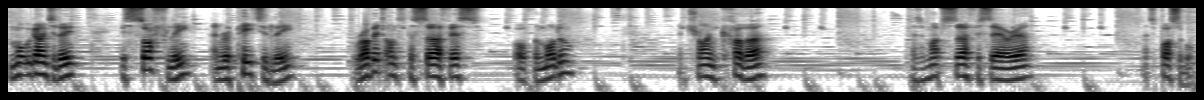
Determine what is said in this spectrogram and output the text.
And what we're going to do is softly and repeatedly rub it onto the surface of the model and try and cover as much surface area as possible.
